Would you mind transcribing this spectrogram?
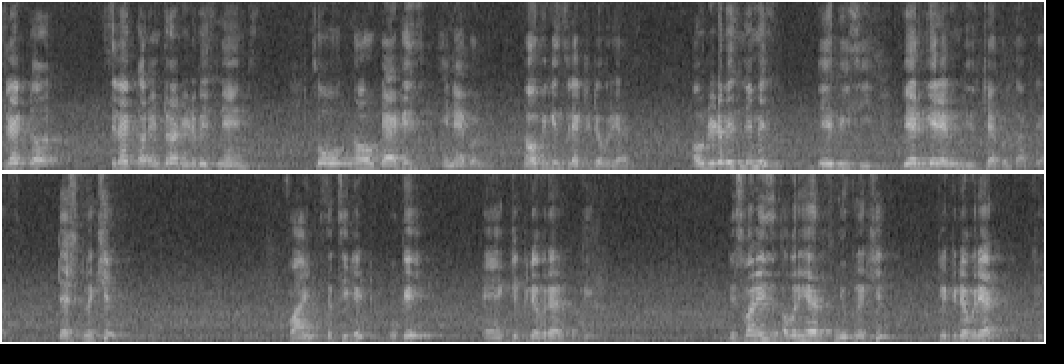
select uh, select or enter database names. So now that is enabled. Now we can select it over here. Our database name is abc where we are having these tables are there. Test connection. Fine. Succeeded. Okay. And click it over here. Okay. This one is over here new connection. Click it over here. Okay.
